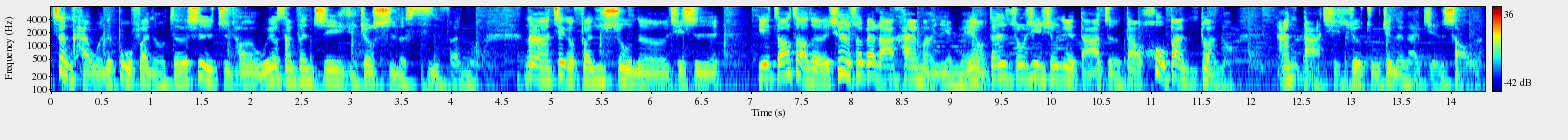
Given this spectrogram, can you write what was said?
郑凯文的部分哦，则是只投了五又三分之一局就失了四分哦。那这个分数呢，其实也早早的，虽然说被拉开嘛，也没有。但是中信兄弟的打者到后半段哦，安打其实就逐渐的来减少了。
